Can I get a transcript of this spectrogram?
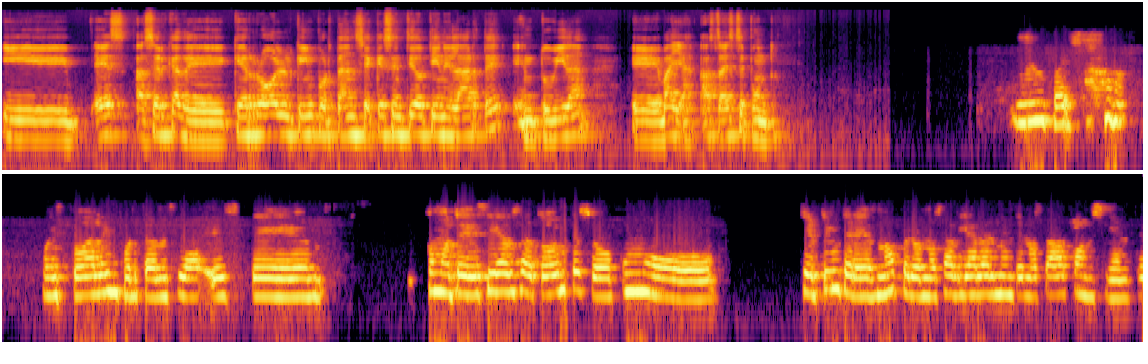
y es acerca de qué rol, qué importancia, qué sentido tiene el arte en tu vida, eh, vaya, hasta este punto. Mm, pues, pues toda la importancia, este, como te decía, o sea, todo empezó como cierto interés, ¿no? Pero no sabía realmente, no estaba consciente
